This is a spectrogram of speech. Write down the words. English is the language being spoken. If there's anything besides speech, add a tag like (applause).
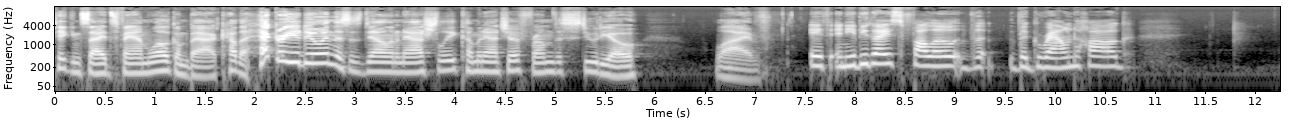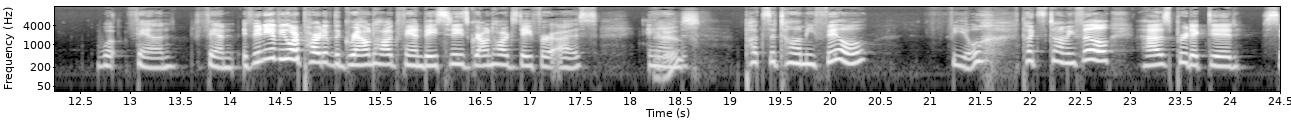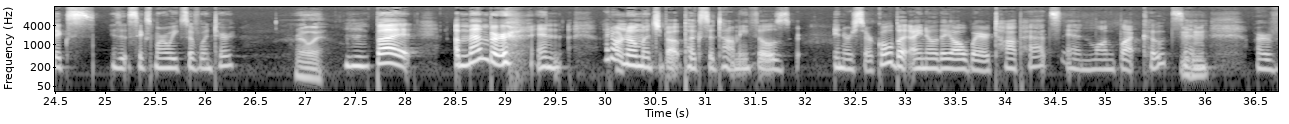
Taking Sides fam, welcome back. How the heck are you doing? This is Dallin and Ashley coming at you from the studio live. If any of you guys follow the the groundhog what fan fan if any of you are part of the groundhog fan base, today's Groundhog's Day for us. it And is? Punxsutawney Phil Phil (laughs) Punxsutawney Phil has predicted six is it six more weeks of winter? Really? Mhm. But a member, (laughs) and I don't know much about Punxsutawney Phil's inner circle, but I know they all wear top hats and long black coats and are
